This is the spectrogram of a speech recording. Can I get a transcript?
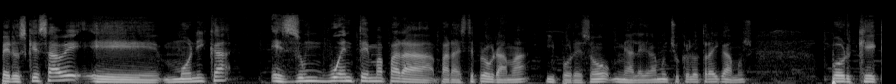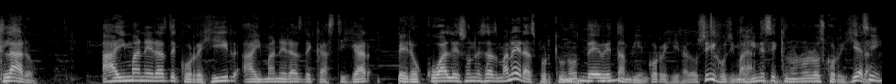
pero es que sabe, eh, Mónica, es un buen tema para, para este programa y por eso me alegra mucho que lo traigamos, porque claro, hay maneras de corregir, hay maneras de castigar, pero ¿cuáles son esas maneras? Porque uno debe también corregir a los hijos. Imagínese que uno no los corrigiera. Sí,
